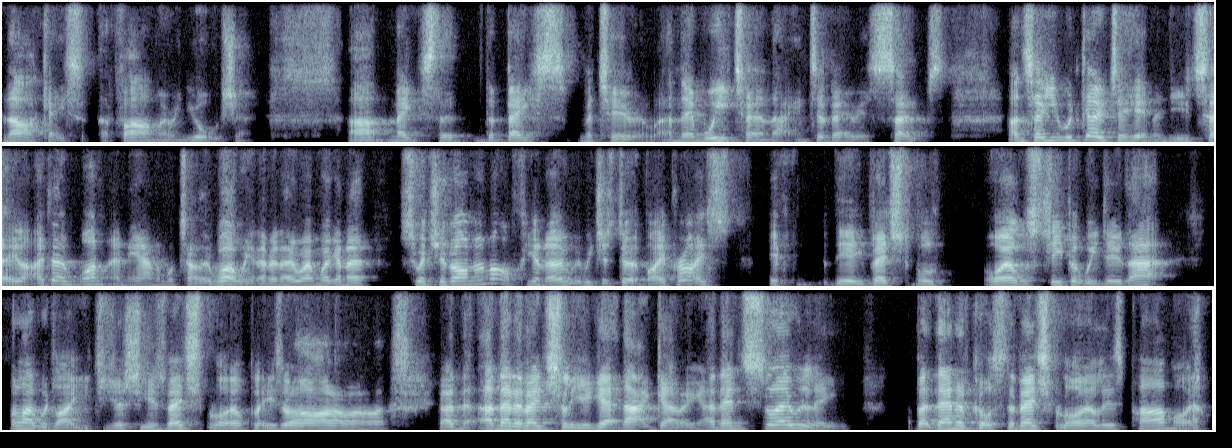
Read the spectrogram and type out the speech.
in our case a farmer in yorkshire uh, makes the the base material and then we turn that into various soaps and so you would go to him and you'd say, I don't want any animal tallow. Well, we never know when we're going to switch it on and off. You know, we just do it by price. If the vegetable oil is cheaper, we do that. Well, I would like you to just use vegetable oil, please. And, and then eventually you get that going. And then slowly, but then, of course, the vegetable oil is palm oil.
